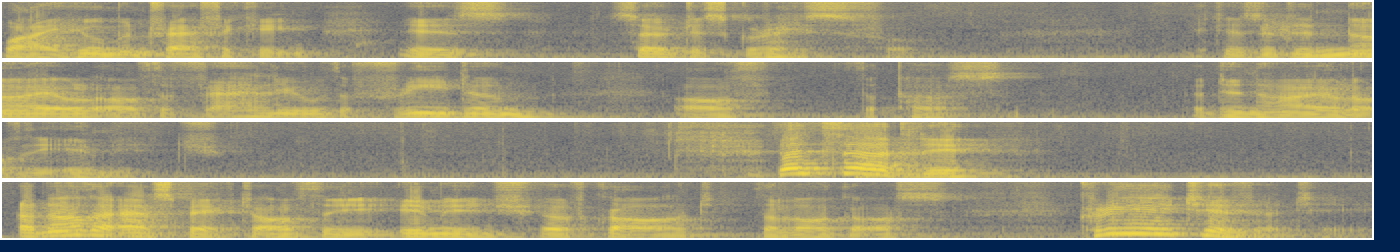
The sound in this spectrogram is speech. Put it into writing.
why human trafficking is so disgraceful. It is a denial of the value, the freedom of the person, a denial of the image. Then, thirdly, another aspect of the image of God, the Logos, creativity.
